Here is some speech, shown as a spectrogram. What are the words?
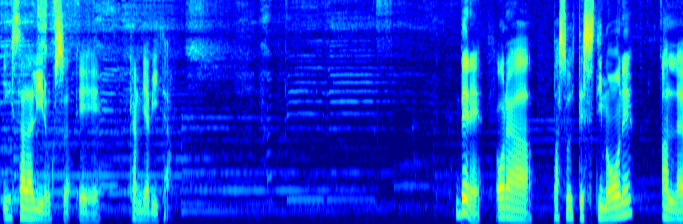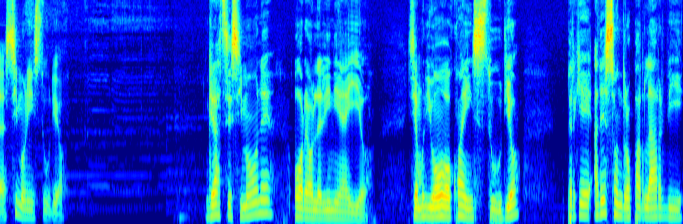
installa Linux e cambia vita. Bene, ora passo il testimone al Simone in studio. Grazie Simone, ora ho la linea io. Siamo di nuovo qua in studio perché adesso andrò a parlarvi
